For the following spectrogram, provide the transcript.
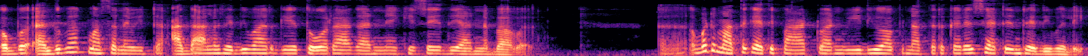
ඔබ ඇඳුමක් මසන විට අදාළ රෙදි වර්ගය තෝරාගන්නේ කෙසේද යන්න බව. ඔබට මතක ඇති පාට් 1 වීඩියෝ අපි නතර කරේ සැටින් රෙදි වලින්.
